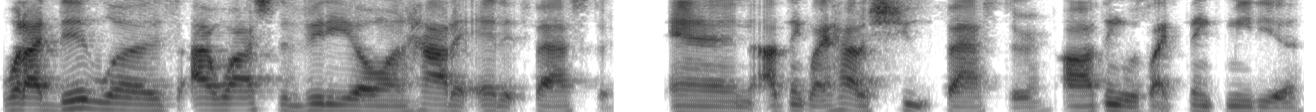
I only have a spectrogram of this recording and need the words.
what I did was I watched the video on how to edit faster. And I think like how to shoot faster. Uh, I think it was like Think Media.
